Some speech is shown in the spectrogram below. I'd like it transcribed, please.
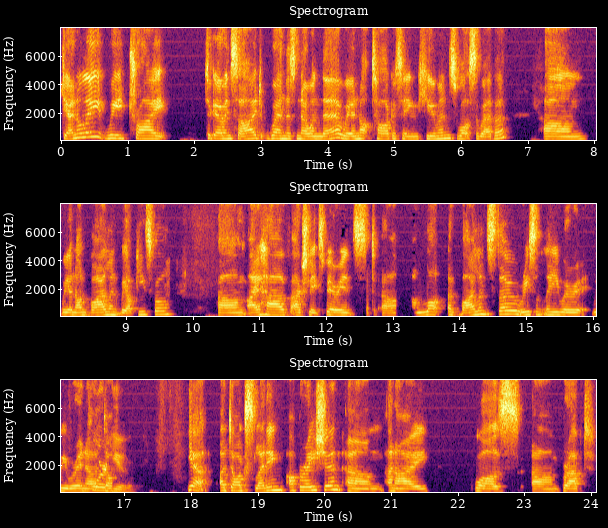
generally, we try to go inside when there's no one there. We are not targeting humans whatsoever. Um, we are non-violent. We are peaceful. Um, I have actually experienced uh, a lot of violence, though. Recently, we were, we were in a For dog, you. yeah a dog sledding operation, um, and I was um, grabbed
